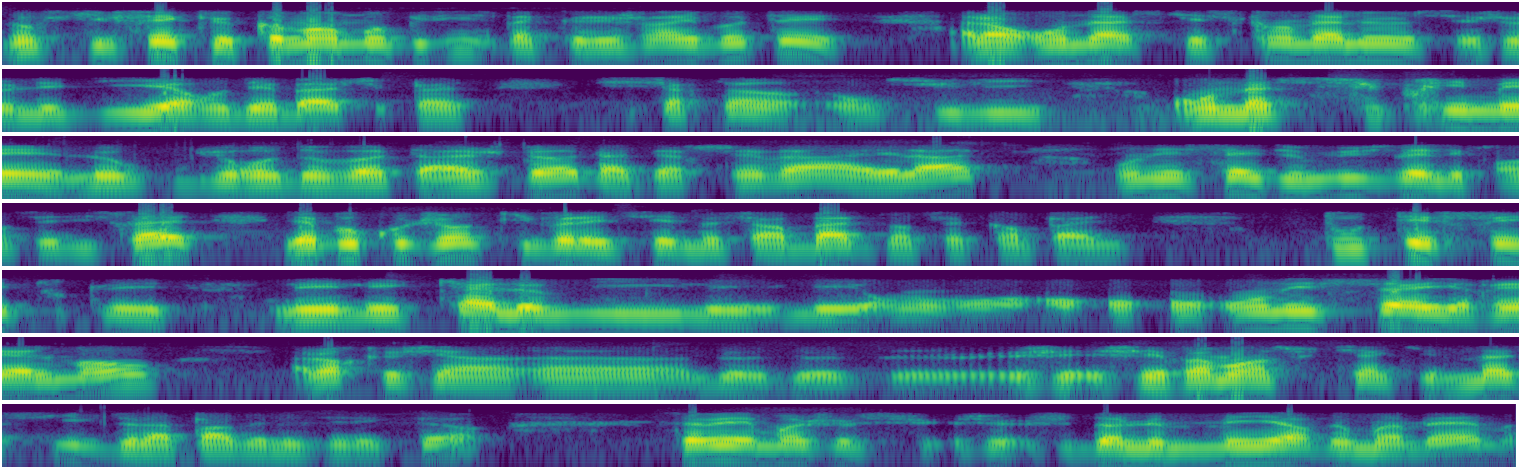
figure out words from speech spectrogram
Donc, ce qui fait que comment on mobilise bah, Que les gens aient voté. Alors, on a ce qui est scandaleux, c'est, je l'ai dit hier au débat, je sais pas si certains ont suivi, on a supprimé le bureau de vote à Ashdod, à Beersheba, à Elat. On essaye de museler les Français d'Israël. Il y a beaucoup de gens qui veulent essayer de me faire battre dans cette campagne. Tout est fait, toutes les, les, les calomnies, les, les on, on, on, essaye réellement, alors que j'ai un, un de, de, j'ai vraiment un soutien qui est massif de la part de mes électeurs, vous savez, moi, je, donne le meilleur de moi-même.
